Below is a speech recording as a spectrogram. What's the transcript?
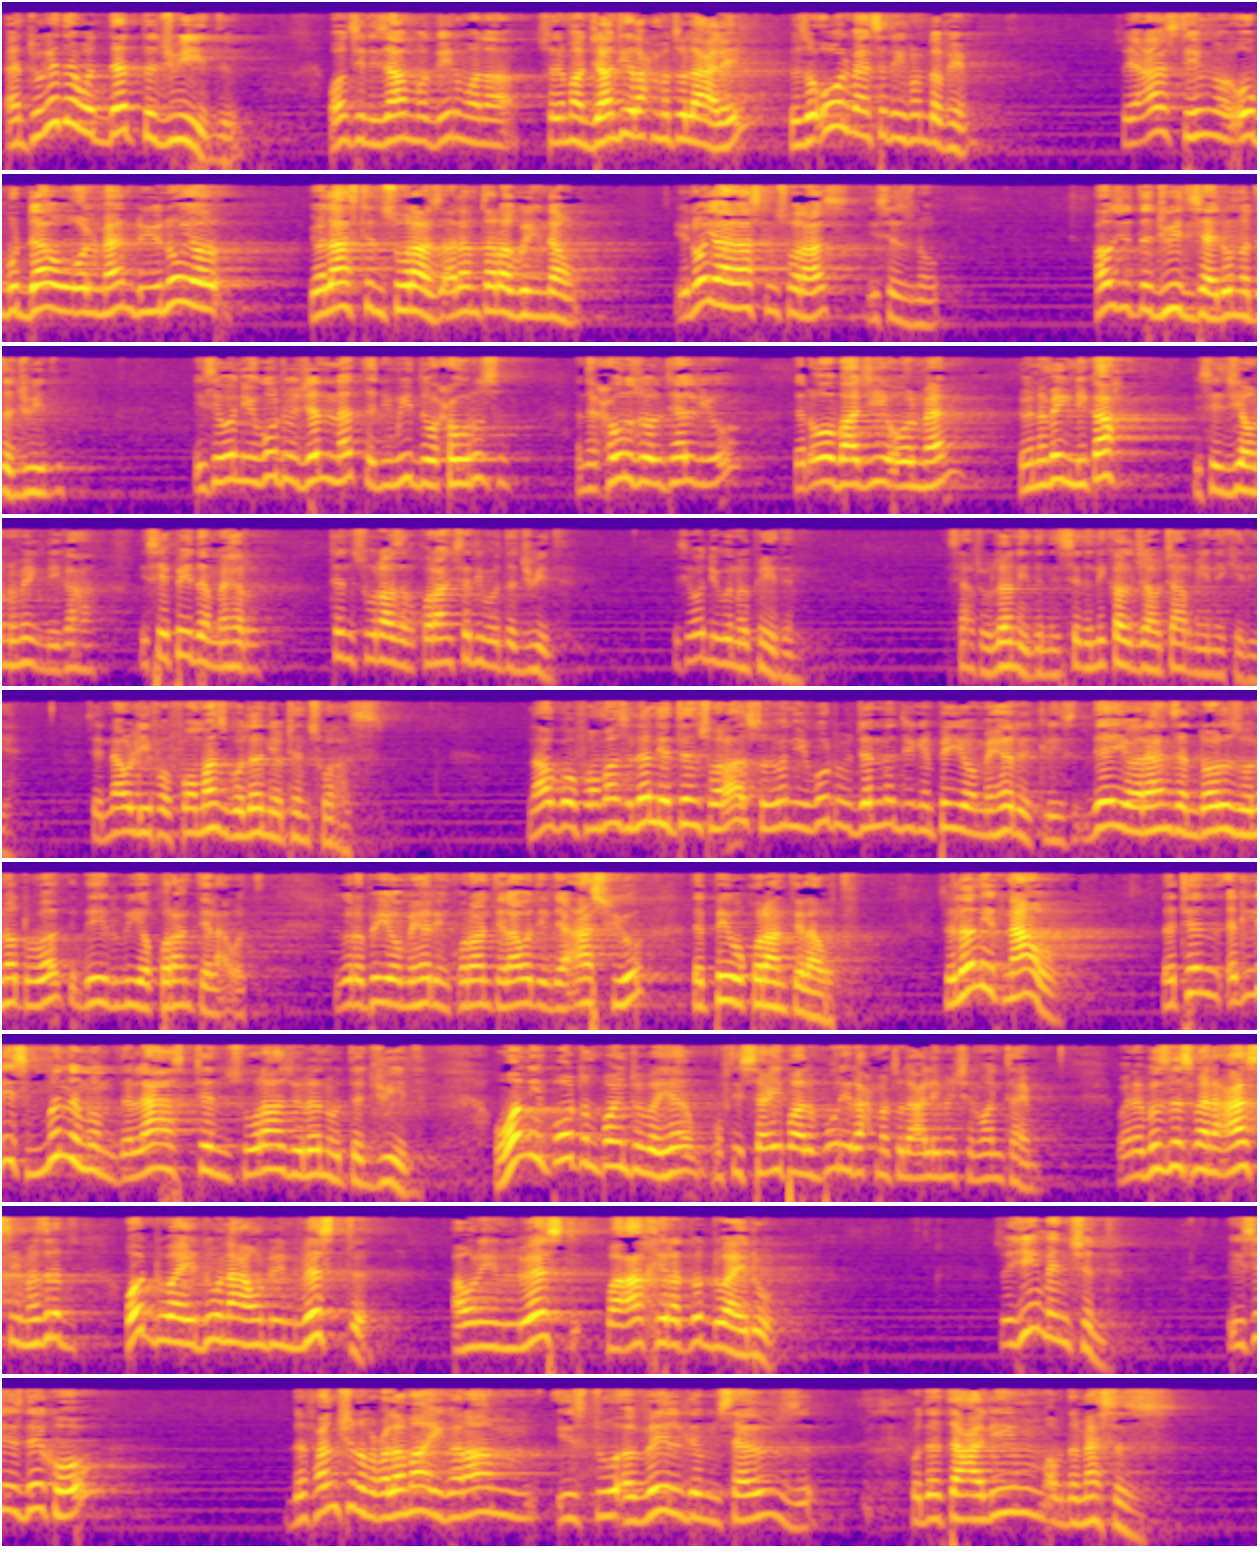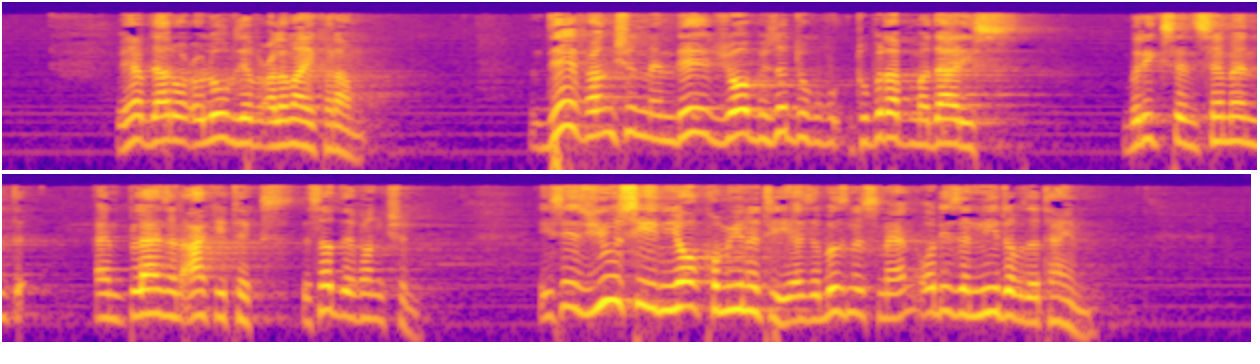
And together with that tajweed, once in Nizamuddin, Mawla Sulaiman Janji Rahmatullah alayh, there's an old man sitting in front of him. So he asked him, Oh Buddha, oh old man, do you know your, your last 10 surahs, Alam Tara going down? You know your last 10 surahs? He says, no. How's it tajweed? He said, I don't know tajweed. He said, when you go to Jannat and you meet the hurs, and the hurs will tell you that, oh Baji, old man, you want to make nikah? I want to make nikah. He said, pay the meher. 10 surahs of Quran Sharif with the tajweed. He said, what are you going to pay them? He said, I have to learn it. Then he said, nikal jao char mahine ke liye. He said, now leave for four months, go learn your 10 surahs. Now go four months, learn your 10 surahs, so when you go to Jannah, you can pay your meher at least. There your hands and dollars will not work, there will be your Quran tilawat. You got to pay your meher in Quran tilawat if they ask you, that pay your Quran tilawat. So learn it now. The 10, at least minimum, the last 10 surahs you learn with tajweed. One important point over here, Mufti Sa'id Palanpuri rahmatullah Ali mentioned one time. When a businessman asked him, Hazrat, what do I do now? I want to invest I want to invest for akhirat, what do I do? So he mentioned, he says, Dekho, the function of ulama ikram is to avail themselves for the ta'aleem of the masses. We have Darul Ulum, they have ulama ikram. Their function and their job is not to, to put up madaris, bricks and cement and plans and architects. It's not their function. He says, you see in your community as a businessman, what is the need of the time?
